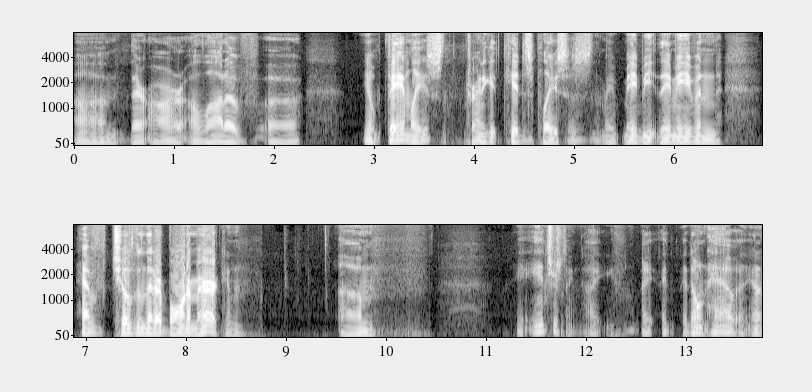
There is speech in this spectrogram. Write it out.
Um, there are a lot of uh, you know families trying to get kids places. Maybe they may even have children that are born American. Um, interesting. I I, I- I don't have. You know,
